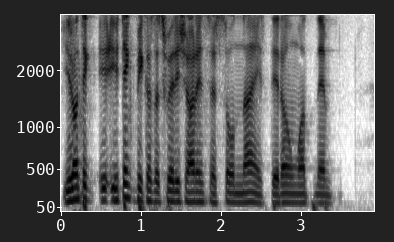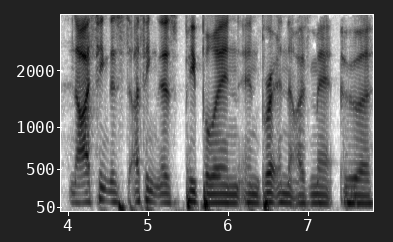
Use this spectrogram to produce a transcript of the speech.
you don't think you think because the Swedish audience are so nice, they don't want them no, I think there's, I think there's people in in Britain that I've met who are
